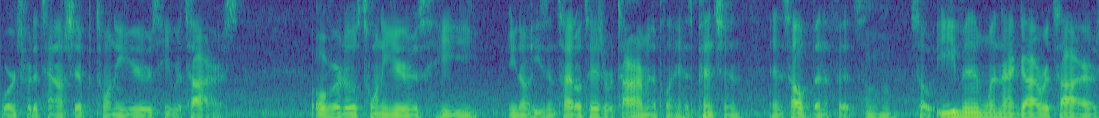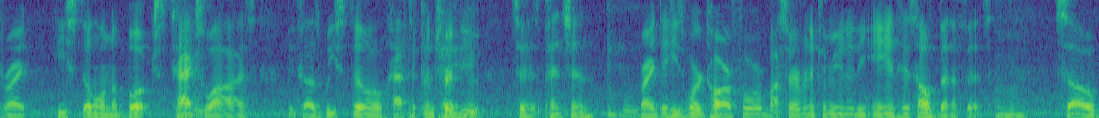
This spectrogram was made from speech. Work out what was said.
works for the township for 20 years. He retires. Over those 20 years, he, you know, he's entitled to his retirement plan, his pension, and his health benefits. Mm-hmm. So even when that guy retires, right, he's still on the books mm-hmm. tax wise because we still have to contribute to his pension, mm-hmm. right, that he's worked hard for by serving the community and his health benefits. So,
